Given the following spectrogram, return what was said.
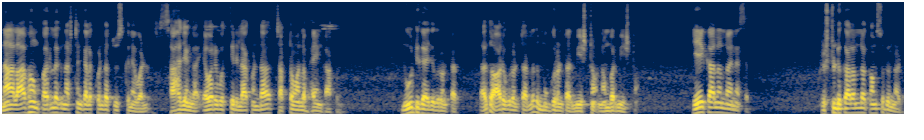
నా లాభం పరులకు నష్టం కలగకుండా చూసుకునేవాళ్ళు. సహజంగా ఎవరి ఒత్తిడి లేకుండా చట్టం వల్ల భయం కాకుండా. నూటికి ఐదుగురు ఉంటారు. లేకపోతే ఆరుగురు ఉంటారు లేదా ముగ్గురు ఉంటారు మీ ఇష్టం నంబర్ మీ ఇష్టం. ఏ కాలంలో అయినా సరే. కృష్ణుడి కాలంలో కంసుడు ఉన్నాడు.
